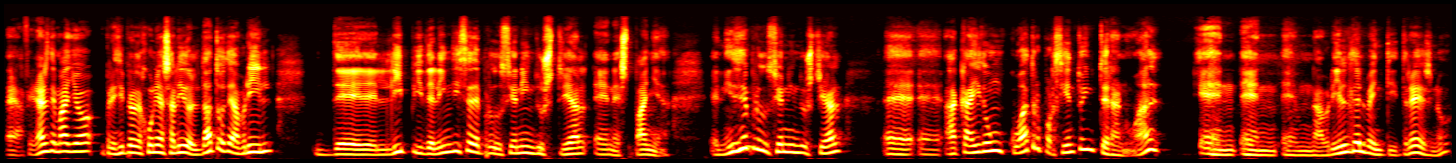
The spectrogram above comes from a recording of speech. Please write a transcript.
a finales de mayo, principios de junio ha salido el dato de abril del IPI, del índice de producción industrial en España. El índice de producción industrial eh, eh, ha caído un 4% interanual en, abril del 23, ¿no?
